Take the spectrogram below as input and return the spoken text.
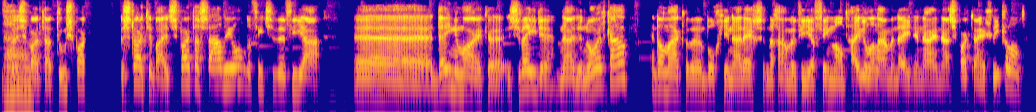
Ah, Van Sparta toe Sparta. We starten bij het Sparta-stadion. Dan fietsen we via eh, Denemarken, Zweden naar de Noordkaap. En dan maken we een bochtje naar rechts. En dan gaan we via Finland helemaal naar beneden naar, naar Sparta in Griekenland.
